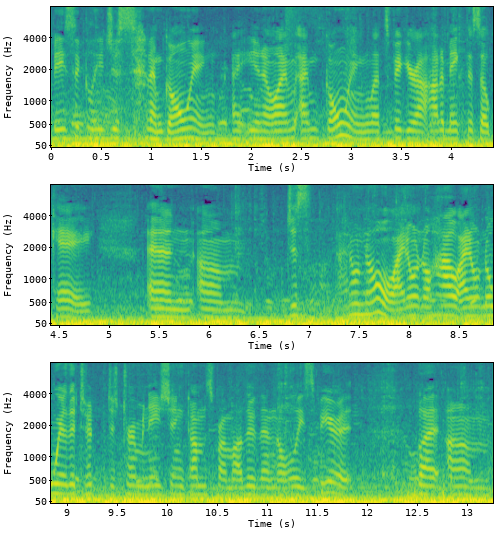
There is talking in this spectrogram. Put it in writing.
basically just said, "I'm going. I, you know, I'm, I'm going. Let's figure out how to make this okay." And um, just, I don't know. I don't know how. I don't know where the ter- determination comes from, other than the Holy Spirit. But um,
